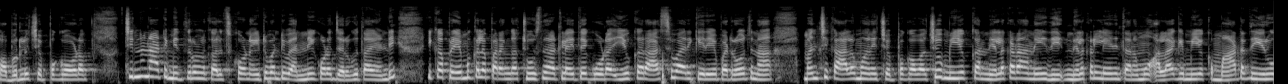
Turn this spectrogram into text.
కబుర్లు చెప్పుకోవడం చిన్ననాటి మిత్రులను కలుసుకోవడం ఇటువంటివి అన్నీ కూడా జరుగుతాయండి. ఇక ప్రేమికుల పరంగా చూసినట్లయితే కూడా ఈ యొక్క రాశి వారికి రేపటి రోజున మంచి కాలము అని చెప్పుకోవచ్చు. మీ యొక్క నిలకడ అనేది నిలకడ లేనితనము అలాగే మీ యొక్క మాట తీరు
